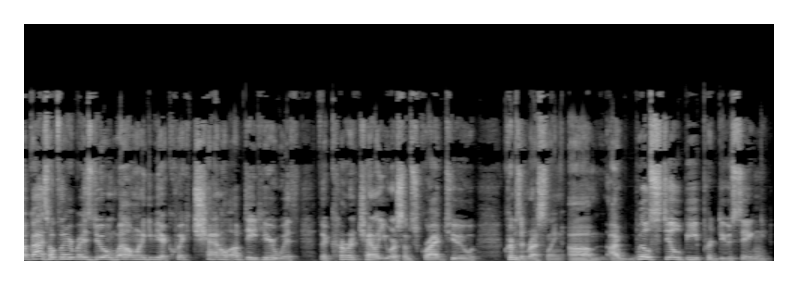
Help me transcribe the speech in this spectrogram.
up guys? Hopefully everybody's doing well. I want to give you a quick channel update here with the current channel you are subscribed to, Crimson Wrestling. Um, I will still be producing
